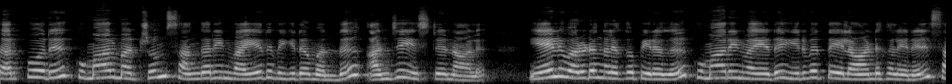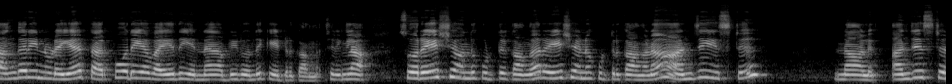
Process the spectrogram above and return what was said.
தற்போது குமார் மற்றும் சங்கரின் வயது விகிதம் வந்து அஞ்சு இஷ்டு நாலு. ஏழு வருடங்களுக்கு பிறகு குமாரின் வயது இருபத்தேழு ஆண்டுகள் எனில் சங்கரினுடைய தற்போதைய வயது என்ன அப்படின்னு வந்து கேட்டிருக்காங்க. சரிங்களா? ஸோ ரேஷியோ வந்து கொடுத்துருக்காங்க. ரேஷியோ என்ன கொடுத்துருக்காங்கன்னா அஞ்சு இஷ்டு நாலு. அஞ்சு இஷ்டு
